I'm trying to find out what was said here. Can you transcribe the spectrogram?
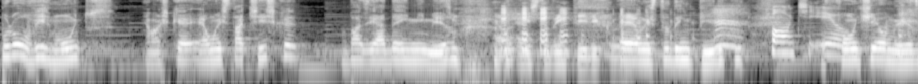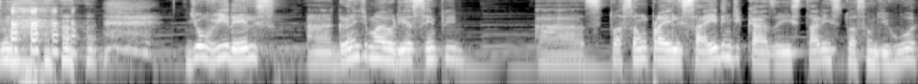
Por ouvir muitos, eu acho que é uma estatística baseada em mim mesmo. É um estudo empírico. É um estudo empírico. Fonte eu. Fonte eu mesmo. de ouvir eles, a grande maioria sempre a situação para eles saírem de casa e estarem em situação de rua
